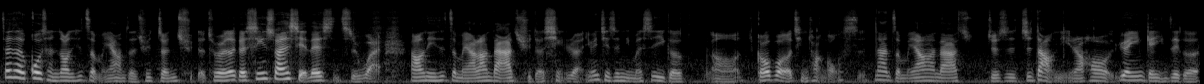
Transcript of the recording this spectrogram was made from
在这个过程中，你是怎么样子去争取的？除了那个心酸血泪史之外，然后你是怎么样让大家取得信任？因为其实你们是一个呃 global 的情创公司，那怎么样让大家就是知道你，然后愿意给你这个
